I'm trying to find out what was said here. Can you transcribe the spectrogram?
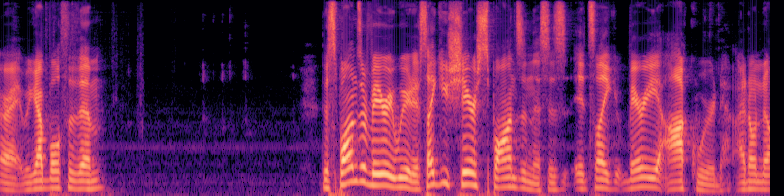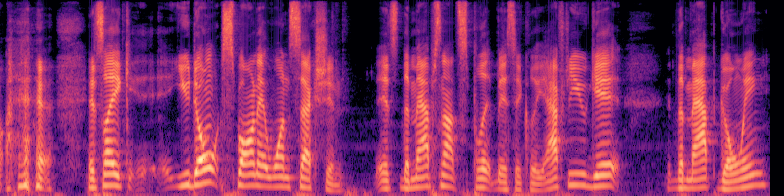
Alright, we got both of them. The spawns are very weird. It's like you share spawns in this. It's, it's like very awkward. I don't know. it's like you don't spawn at one section. It's the map's not split basically. After you get the map going,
